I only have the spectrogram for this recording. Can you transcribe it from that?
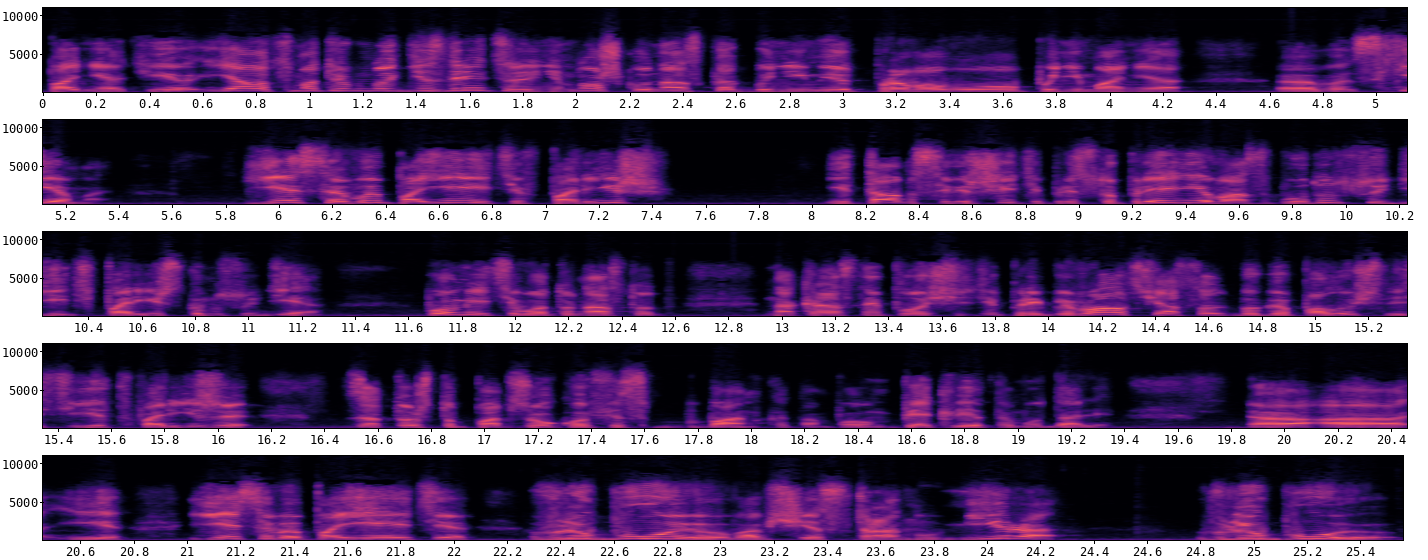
понять. И я вот смотрю, многие зрители немножко у нас как бы не имеют правового понимания э, схемы. Если вы поедете в Париж и там совершите преступление, вас будут судить в парижском суде. Помните, вот у нас тут на Красной площади прибивал, сейчас он благополучно сидит в Париже за то, что поджег офис банка, там, по-моему, пять лет ему дали. А, а, и если вы поедете в любую вообще страну мира, в любую,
